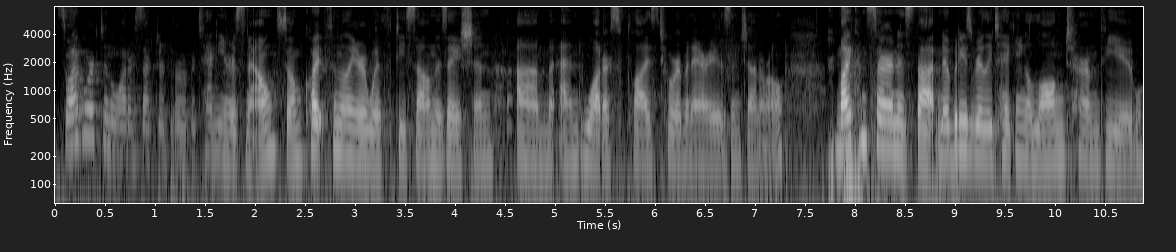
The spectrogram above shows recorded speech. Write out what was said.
So I've worked in the water sector for over 10 years now, so I'm quite familiar with desalinization um, and water supplies to urban areas in general. My concern is that nobody's really taking a long-term view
